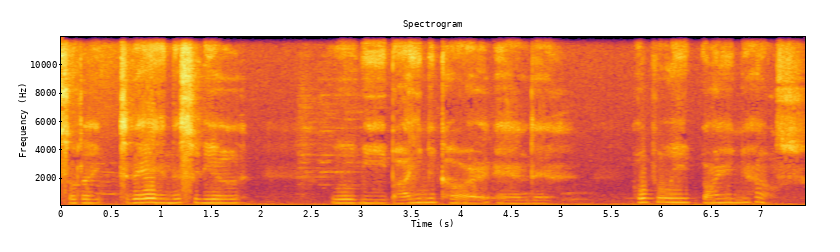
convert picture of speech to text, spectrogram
So today in this video, we'll be buying a car and uh, hopefully buying a house.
